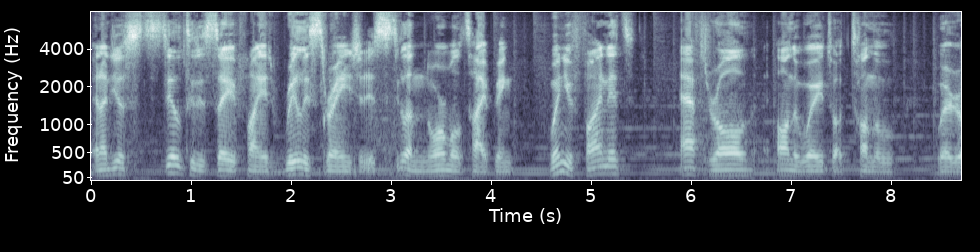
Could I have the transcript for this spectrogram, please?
And I just still to this day find it really strange that it's still a normal typing. When you find it, after all, on the way to a tunnel where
